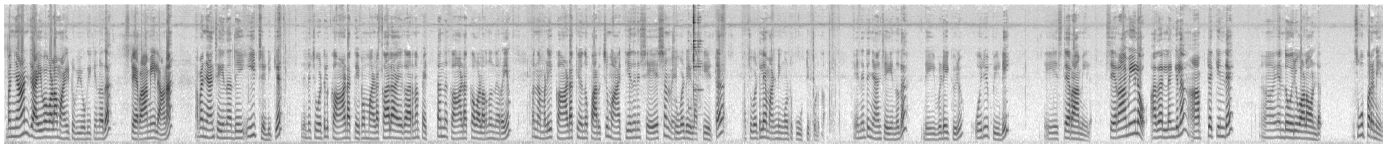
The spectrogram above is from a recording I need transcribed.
അപ്പം ഞാൻ ജൈവവളമായിട്ട് ഉപയോഗിക്കുന്നത് സ്റ്റെറാമിയിലാണ് അപ്പം ഞാൻ ചെയ്യുന്നത് ഈ ചെടിക്ക് ഇതിന്റെ ചുവട്ടിൽ കാടൊക്കെ ഇപ്പം മഴക്കാലമായ കാരണം പെട്ടെന്ന് കാടൊക്കെ വളർന്നു നിറയും. അപ്പം നമ്മൾ ഈ കാടൊക്കെ ഒന്ന് പറിച്ചു മാറ്റിയതിന് ശേഷം ചുവട് ഇളക്കിയിട്ട് ആ ചുവട്ടിലെ മണ്ണ് ഇങ്ങോട്ട് കൊടുക്കാം എന്നിട്ട് ഞാൻ ചെയ്യുന്നത് ഇവിടേക്കൊരു ഒരു പിടി ഈ സ്റ്റെറാമീൽ. സ്റ്റെറാമീലോ അതല്ലെങ്കിൽ ആപ്റ്റക്കിന്റെ എന്തോ ഒരു വളമുണ്ട്. സൂപ്പർ മീൽ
